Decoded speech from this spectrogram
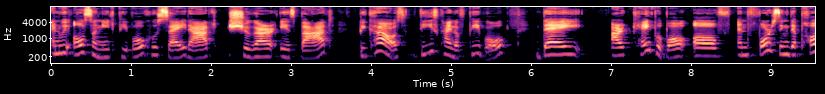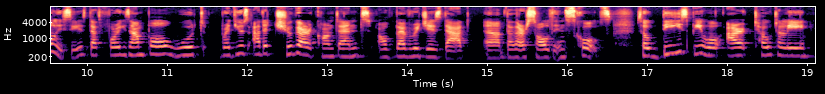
And we also need people who say that sugar is bad because these kind of people, they are capable of enforcing the policies that, for example, would reduce added sugar content of beverages that uh, that are sold in schools. So these people are totally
